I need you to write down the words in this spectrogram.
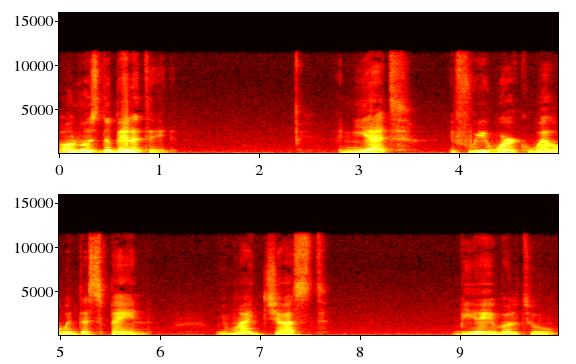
almost debilitated. And yet, if we work well with this pain, we might just be able to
